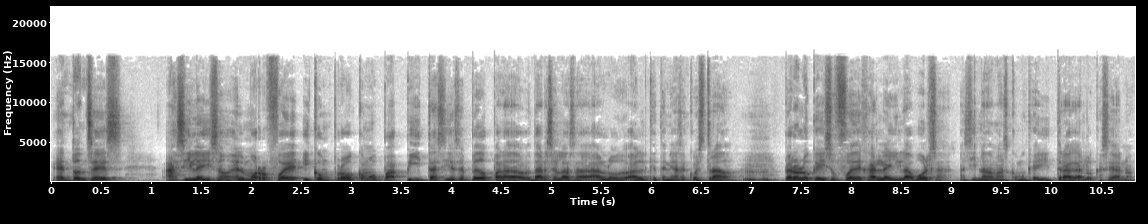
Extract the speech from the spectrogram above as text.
Entonces, así le hizo. El morro fue y compró como papitas y ese pedo para dárselas a- a lo- al que tenía secuestrado. Pero lo que hizo fue dejarle ahí la bolsa. Así nada más como que ahí traga lo que sea, ¿no?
